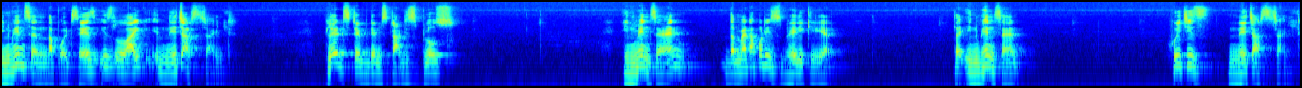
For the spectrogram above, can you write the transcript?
Invention, the poet says, is like a nature's child. Played step them studies blows. Invention, the metaphor is very clear the invention which is nature's child.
